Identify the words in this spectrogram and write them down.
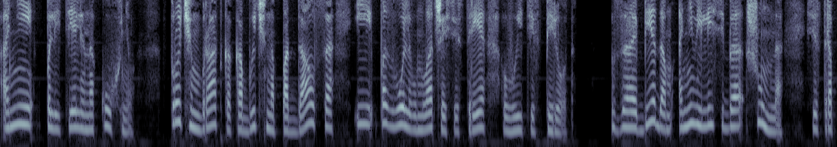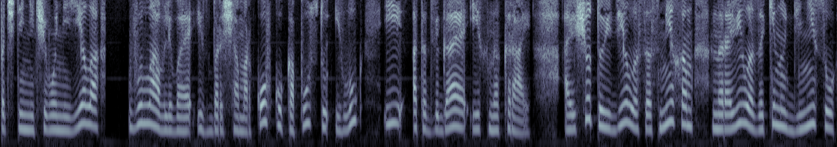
они полетели на кухню. Впрочем, брат, как обычно, поддался и позволил младшей сестре выйти вперед. За обедом они вели себя шумно. Сестра почти ничего не ела, вылавливая из борща морковку, капусту и лук и отодвигая их на край. А еще то и дело со смехом норовила закинуть Денису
